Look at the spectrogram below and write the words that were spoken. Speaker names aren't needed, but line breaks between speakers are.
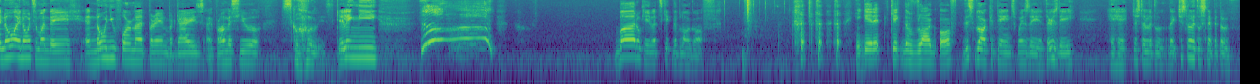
I know, I know it's a Monday and no new format pa rin, but guys, I promise you, school is killing me. But okay, let's kick the vlog off.
You get it? Kick the vlog off.
This vlog contains Wednesday and Thursday. Hehe. just a little, like, just a little snippet of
